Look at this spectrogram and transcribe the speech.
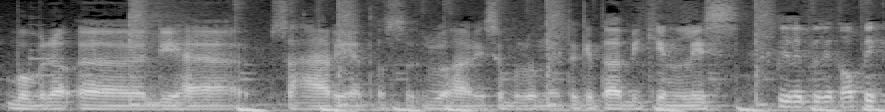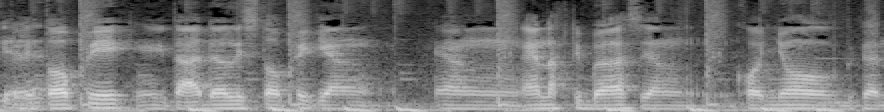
beberapa eh, di ha- sehari atau se- dua hari sebelumnya itu kita bikin list Pilih-pilih topik ya. Pilih topik kita ada list topik yang yang enak dibahas yang konyol gitu kan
